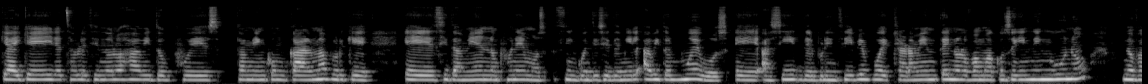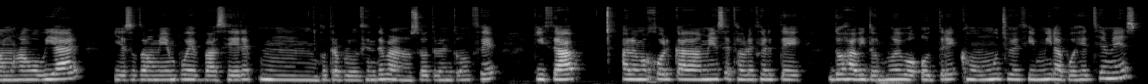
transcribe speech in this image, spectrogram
que hay que ir estableciendo los hábitos pues también con calma porque eh, si también nos ponemos 57.000 hábitos nuevos eh, así del principio pues claramente no los vamos a conseguir ninguno, nos vamos a agobiar y eso también pues va a ser mm, contraproducente para nosotros. Entonces quizá a lo mejor cada mes establecerte dos hábitos nuevos o tres como mucho, decir mira pues este mes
